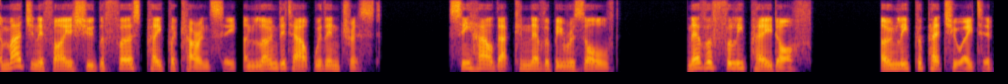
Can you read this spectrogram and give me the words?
Imagine if I issued the first paper currency, and loaned it out with interest. See how that can never be resolved. Never fully paid off. Only perpetuated.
